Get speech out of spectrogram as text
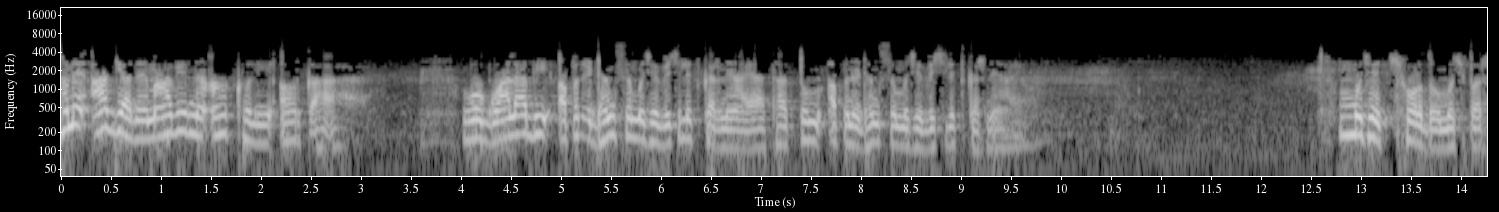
हमें आज्ञा दें, महावीर ने आँख खोली और कहा वो ग्वाला भी अपने ढंग से मुझे विचलित करने आया था, तुम अपने ढंग से मुझे विचलित करने आए हो। मुझे छोड़ दो मुझ पर।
